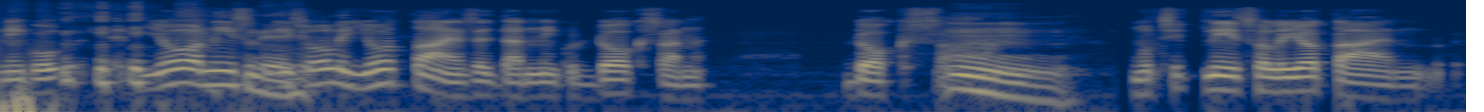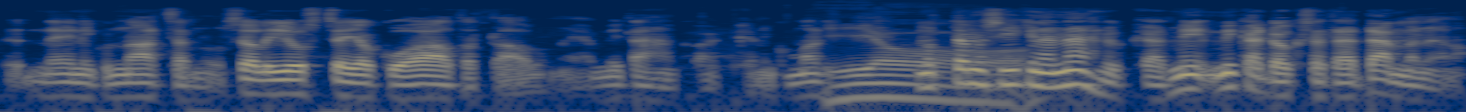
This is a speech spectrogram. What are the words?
niinku, et, joo, niissä, niin. niissä oli jotain sitä niinku Doksan Doksaa. Mm. Mutta sitten niissä oli jotain, ne ei niinku natsannut. Se oli just se joku aaltotaulunen ja mitähän kaikkea. Niinku mä Joo. No tämmöisiä ikinä nähnytkään, että mikä doksa tämä tämmöinen on.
